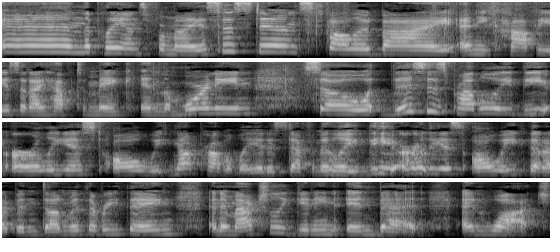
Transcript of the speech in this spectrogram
and the plans for my assistants, followed by any copies that I have to make in the morning. So this is probably the earliest all week, not probably, it is definitely the earliest all week that I've been done with everything, and I'm actually getting in bed. And watch,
